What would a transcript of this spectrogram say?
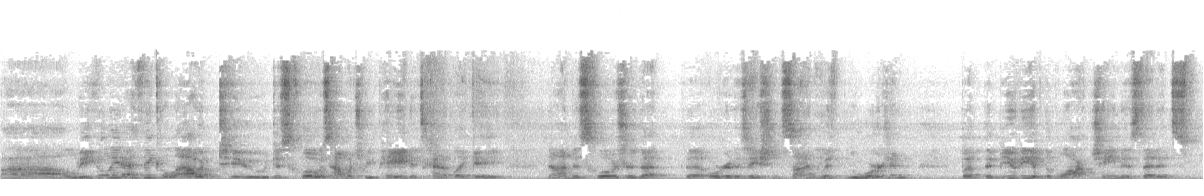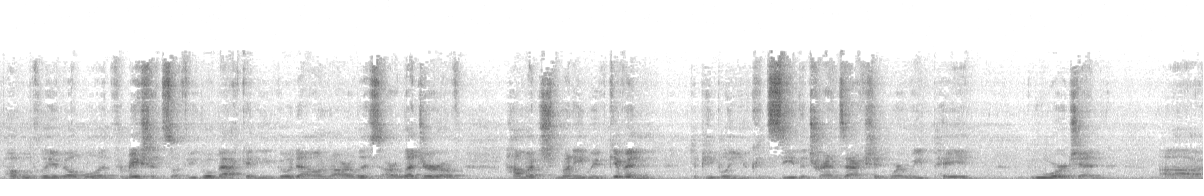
uh, legally, I think, allowed to disclose how much we paid. It's kind of like a non-disclosure that the organization signed with Blue Origin. But the beauty of the blockchain is that it's publicly available information. So if you go back and you go down our list, our ledger of how much money we've given to people, you can see the transaction where we paid Blue Origin a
